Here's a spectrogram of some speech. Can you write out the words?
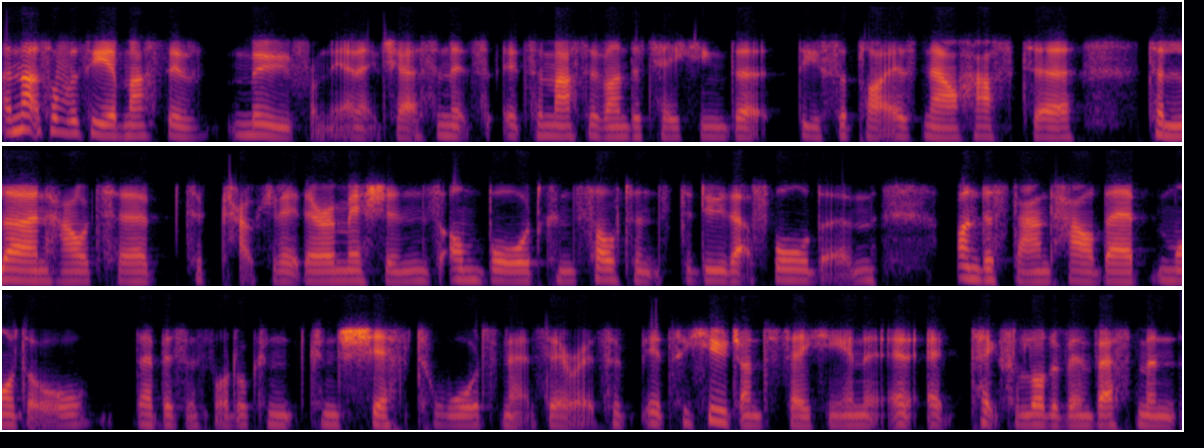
and that's obviously a massive move from the NHS, and it's it's a massive undertaking that these suppliers now have to to learn how to to calculate their emissions, onboard consultants to do that for them, understand how their model, their business model, can can shift towards net zero. It's a it's a huge undertaking, and it, it takes a lot of investment,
